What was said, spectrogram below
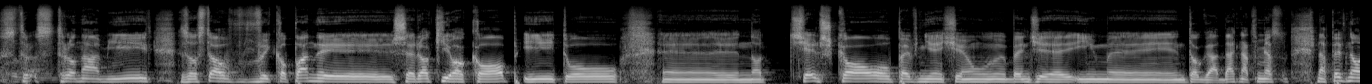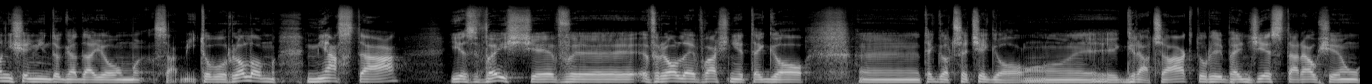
str- stronami. Został wykopany szeroki okop i tu e, no, ciężko pewnie się będzie im e, dogadać. Natomiast na pewno oni się nie dogadają sami. To rolą miasta jest wejście w, w rolę właśnie tego, e, tego trzeciego e, gracza, który będzie starał się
